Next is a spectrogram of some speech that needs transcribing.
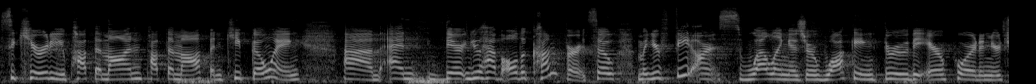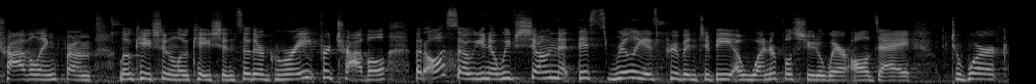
security, you pop them on, pop them off, and keep going. Um, and there you have all the comfort. So I mean, your feet aren't swelling as you're walking through the airport and you're traveling from location to location. So they're great for travel. But also, you know, we've shown that this really is proven to be a wonderful shoe to wear all day, to work,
